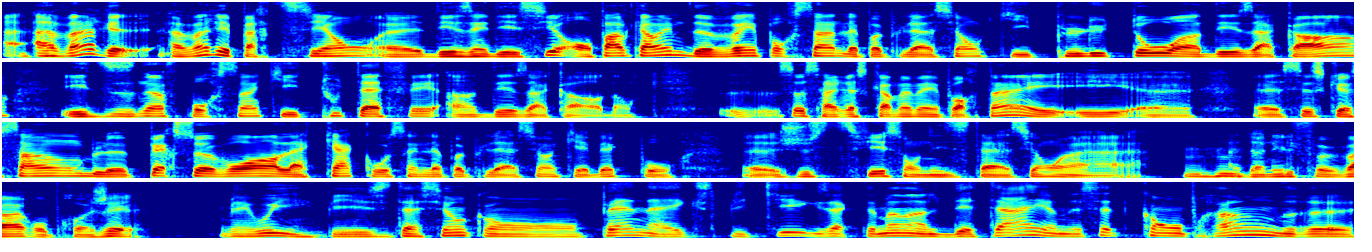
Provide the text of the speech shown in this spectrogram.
Avant, ré- avant répartition euh, des indécis, on parle quand même de 20% de la population qui est plutôt en désaccord et 19 qui est tout à fait en désaccord. Donc, euh, ça, ça reste quand même important et, et, euh, euh, c'est ce que semble percevoir la CAQ au sein de la population à Québec pour euh, justifier son hésitation à, à donner le feu vert au projet. Ben oui, puis hésitation qu'on peine à expliquer exactement dans le détail. On essaie de comprendre. euh,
